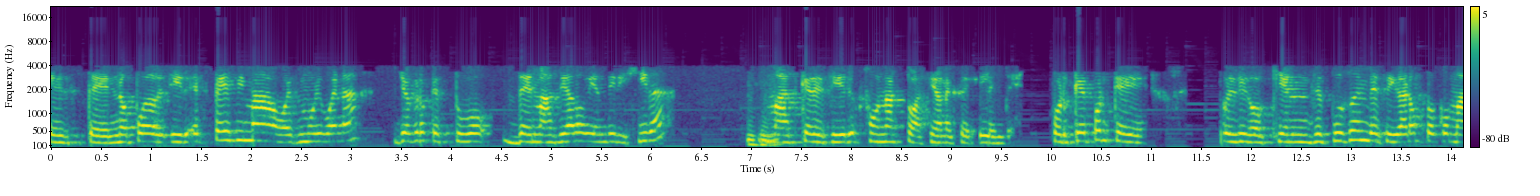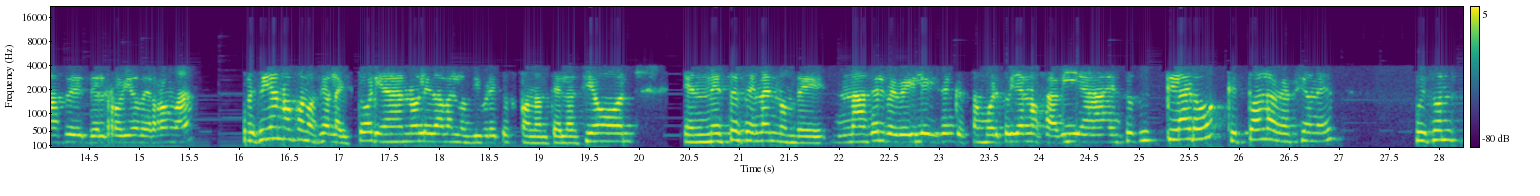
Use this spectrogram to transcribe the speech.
Este, no puedo decir es pésima o es muy buena. Yo creo que estuvo demasiado bien dirigida, más que decir fue una actuación excelente. ¿Por qué? Porque, pues digo, quien se puso a investigar un poco más de- del rollo de Roma, pues ella no conocía la historia, no le daban los libretos con antelación. En esta escena en donde nace el bebé y le dicen que está muerto, ella no sabía. Entonces, claro que todas las reacciones pues son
